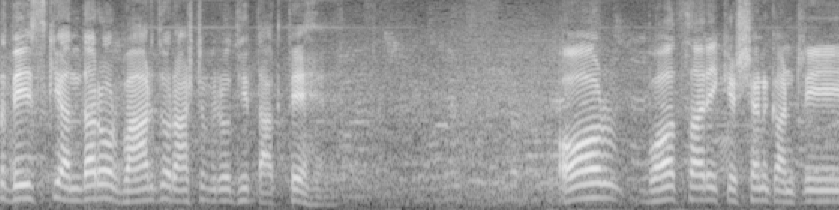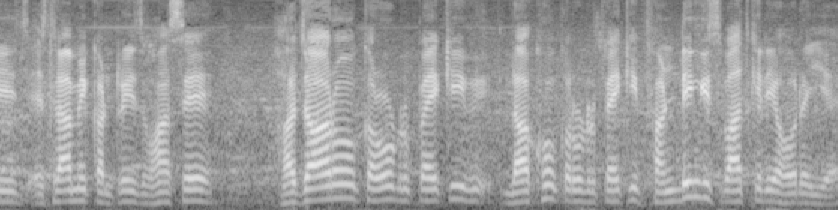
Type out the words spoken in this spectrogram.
और देश के अंदर और बाहर जो राष्ट्र विरोधी ताकतें हैं और बहुत सारे क्रिश्चियन कंट्रीज़ इस्लामिक कंट्रीज़ वहाँ से हज़ारों करोड़ रुपए की, लाखों करोड़ रुपए की फंडिंग इस बात के लिए हो रही है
